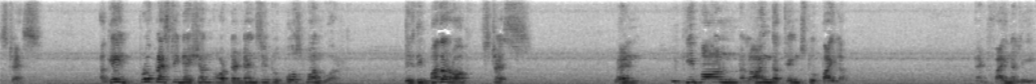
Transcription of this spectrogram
stress. Again, procrastination or tendency to postpone work is the mother of stress. When we keep on allowing the things to pile up. And finally,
